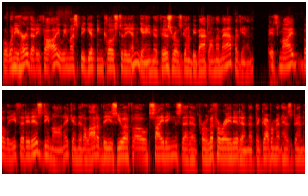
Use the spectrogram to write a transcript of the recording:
But when he heard that, he thought, oh, we must be getting close to the end game if Israel's going to be back on the map again. It's my belief that it is demonic and that a lot of these UFO sightings that have proliferated and that the government has been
